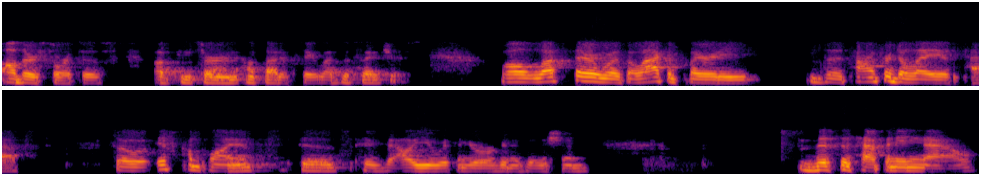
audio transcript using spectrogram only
other sources of concern outside of state legislatures. Well, lest there was a lack of clarity, the time for delay is past. So if compliance is a value within your organization, this is happening now.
